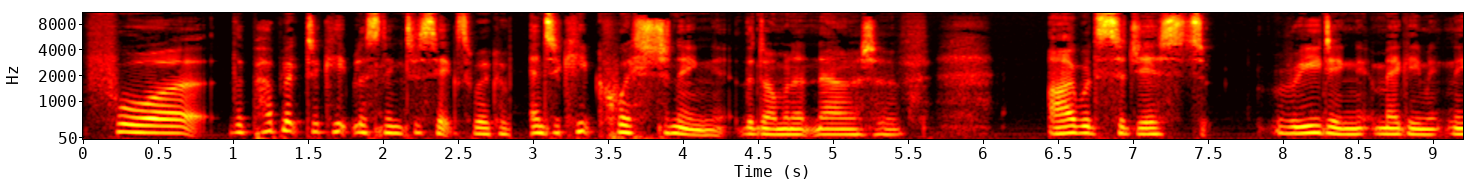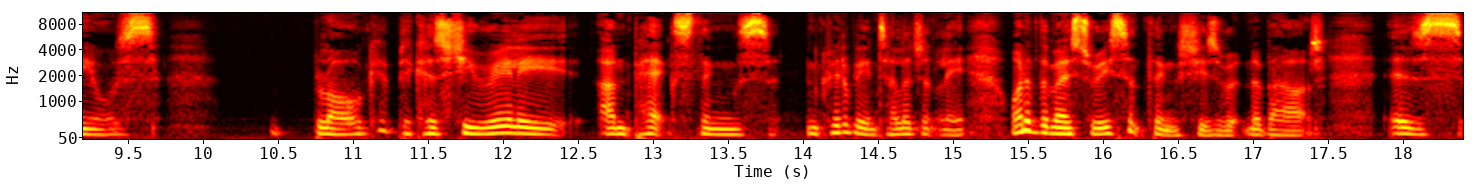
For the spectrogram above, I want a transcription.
for the public to keep listening to sex worker and to keep questioning the dominant narrative. I would suggest reading Maggie McNeill's blog because she really unpacks things incredibly intelligently. One of the most recent things she's written about is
